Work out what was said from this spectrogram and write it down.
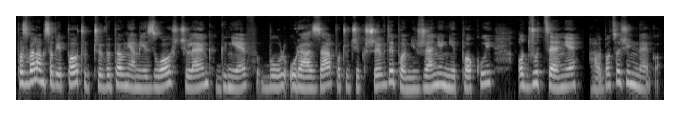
Pozwalam sobie poczuć, czy wypełnia mnie złość, lęk, gniew, ból, uraza, poczucie krzywdy, poniżenie, niepokój, odrzucenie albo coś innego.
